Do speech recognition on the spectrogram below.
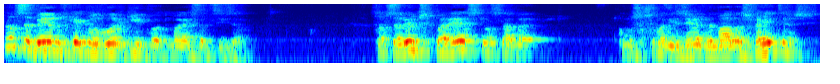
não sabemos o que é que levou aqui para tomar esta decisão. Só sabemos que parece que ele estava como se costuma dizer, de malas feitas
